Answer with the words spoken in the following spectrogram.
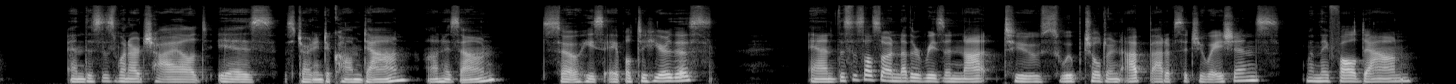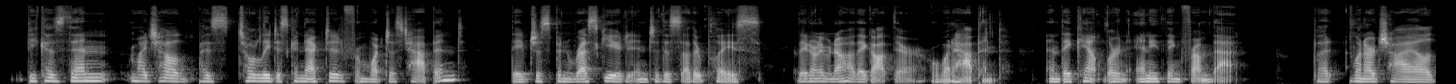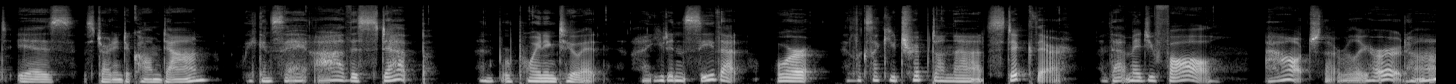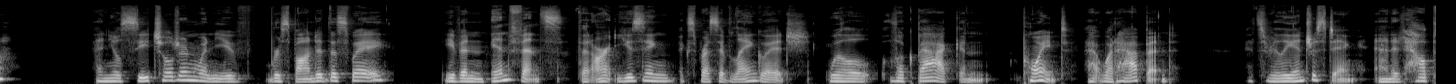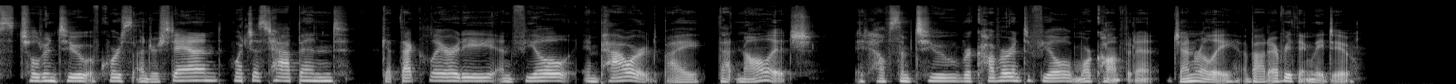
And this is when our child is starting to calm down on his own. So he's able to hear this and this is also another reason not to swoop children up out of situations when they fall down, because then my child has totally disconnected from what just happened. They've just been rescued into this other place. They don't even know how they got there or what happened. And they can't learn anything from that. But when our child is starting to calm down, we can say, ah, this step. And we're pointing to it. You didn't see that. Or it looks like you tripped on that stick there and that made you fall. Ouch, that really hurt, huh? And you'll see children when you've responded this way, Even infants that aren't using expressive language will look back and point at what happened. It's really interesting. And it helps children to, of course, understand what just happened, get that clarity, and feel empowered by that knowledge. It helps them to recover and to feel more confident generally about everything they do.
